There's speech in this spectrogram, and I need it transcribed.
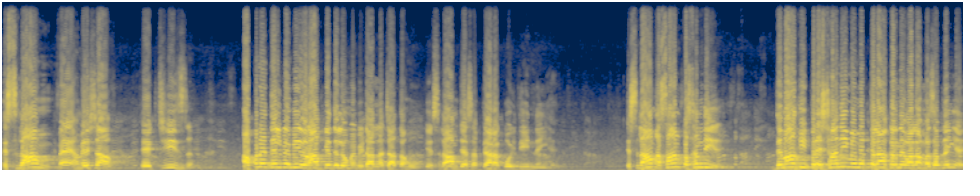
اسلام میں ہمیشہ ایک چیز اپنے دل میں بھی اور آپ کے دلوں میں بھی ڈالنا چاہتا ہوں کہ اسلام جیسا پیارا کوئی دین نہیں ہے۔ اسلام آسان پسندی، دماغی پریشانی میں مبتلا کرنے والا مذہب نہیں ہے۔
